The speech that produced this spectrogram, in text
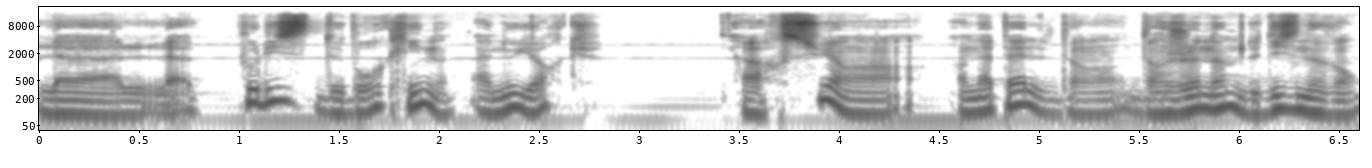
la, la police de Brooklyn, à New York, a reçu un, un appel d'un d'un jeune homme de 19 ans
